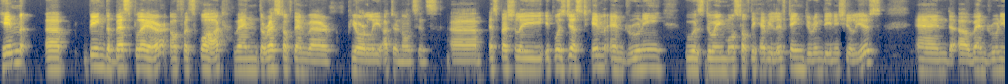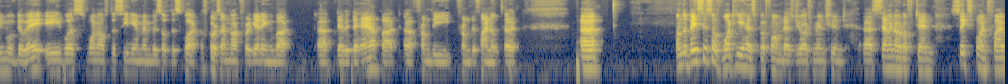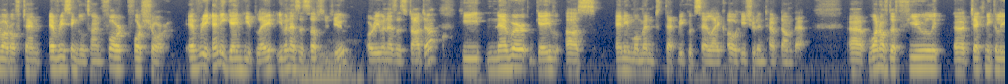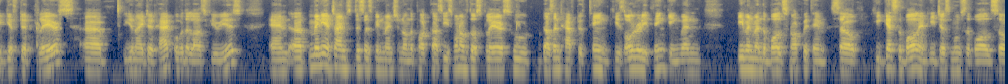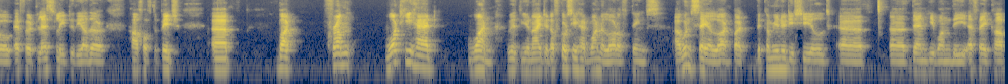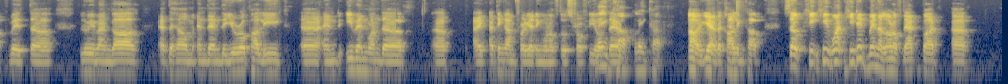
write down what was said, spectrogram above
him uh, being the best player of a squad when the rest of them were purely utter nonsense. Uh, especially, it was just him and Rooney who was doing most of the heavy lifting during the initial years. And uh, when Rooney moved away, he was one of the senior members of the squad. Of course, I'm not forgetting about uh, David De Gea, but uh, from the from the final third. Uh, on the basis of what he has performed, as George mentioned, uh, seven out of 10, 6.5 out of 10 every single time for for sure. Every any game he played, even as a substitute or even as a starter, he never gave us any moment that we could say like, oh, he shouldn't have done that. Uh, one of the few uh, technically gifted players uh, United had over the last few years. And uh, many a times this has been mentioned on the podcast. He's one of those players who doesn't have to think. He's already thinking when even when the ball's not with him. So he gets the ball and he just moves the ball so effortlessly to the other half of the pitch. Uh, but from what he had won with United, of course, he had won a lot of things. I wouldn't say a lot, but the Community Shield. Uh, uh, then he won the FA Cup with uh, Louis Van Gaal at the helm, and then the Europa League, uh, and even won the. Uh, I, I, think I'm forgetting one of those trophies League there. Cup, League Cup. Oh yeah, the Carling Cup. So he he won. He did win a lot of that, but uh,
